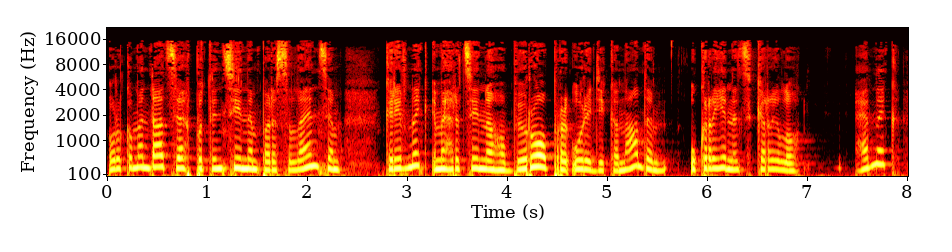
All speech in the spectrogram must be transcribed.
У рекомендаціях потенційним переселенцям керівник імміграційного бюро при уряді Канади, українець Кирило Генник –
